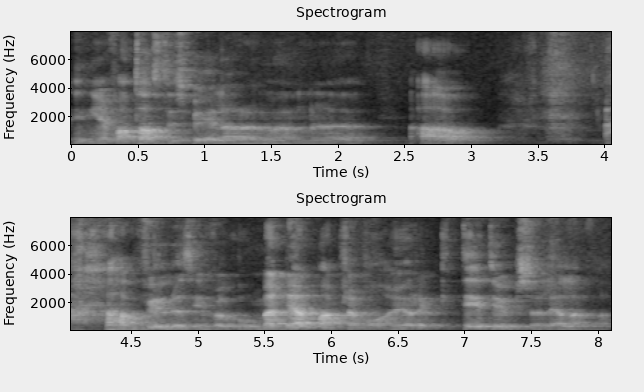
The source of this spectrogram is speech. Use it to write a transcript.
Ingen fantastisk spelare, men eh, ja. Han fyllde sin funktion. Men den matchen var han ju riktigt usel i alla fall.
